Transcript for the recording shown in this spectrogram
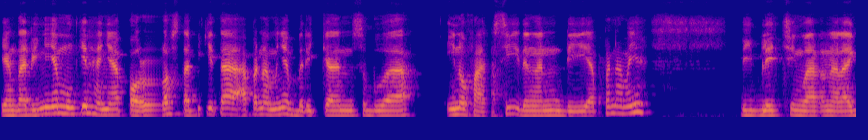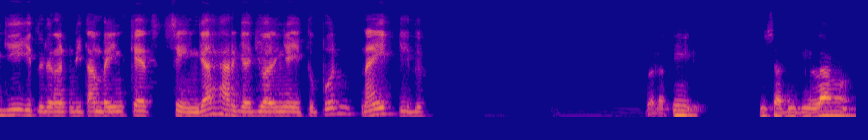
yang tadinya mungkin hanya polos tapi kita apa namanya berikan sebuah inovasi dengan di apa namanya? di bleaching warna lagi gitu dengan ditambahin cat sehingga harga jualnya itu pun naik gitu. Berarti bisa dibilang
